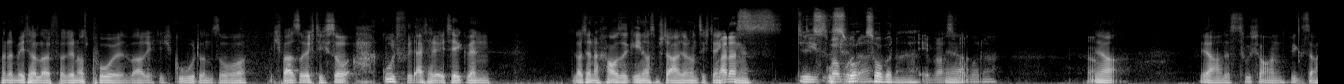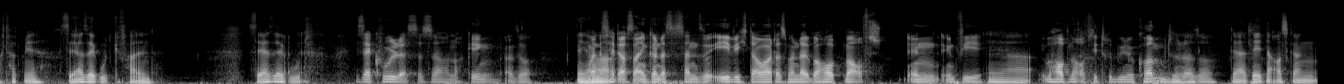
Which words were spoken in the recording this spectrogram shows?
100-Meter-Läuferin aus Polen war richtig gut und so. Ich war so richtig so, ach gut für die Leichtathletik, wenn Leute nach Hause gehen aus dem Stadion und sich denken, War das Die, die Swoboda? Swoboda, Swoboda ja. Eva Ja. Swoboda. Ja. ja. das Zuschauen, wie gesagt, hat mir sehr, sehr gut gefallen. Sehr, sehr gut. Ist ja cool, dass das auch noch ging. Also, Ja. ich meine, es hätte auch sein können, dass es dann so ewig dauert, dass man da überhaupt mal aufs, in, irgendwie Ja, überhaupt noch auf die Tribüne kommt Mhm. oder so. Der Athletenausgang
